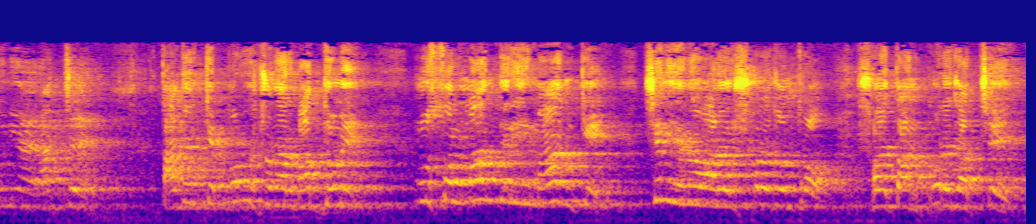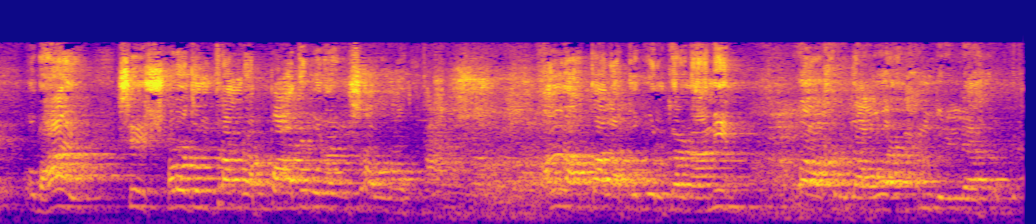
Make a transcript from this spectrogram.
দুনিয়ায় রাখছে। তাদেরকে প্ররোচনার মাধ্যমে মুসলমানদের ইমানকে ছিনিয়ে নেওয়ার ওই ষড়যন্ত্র শয়তান করে যাচ্ছে। ও ভাই, সেই ষড়যন্ত্র আমরা পা দেব না ইনশাআল্লাহ। আল্লাহ তালা কবুল করেন, আমিন। আলহামদুলিল্লাহ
